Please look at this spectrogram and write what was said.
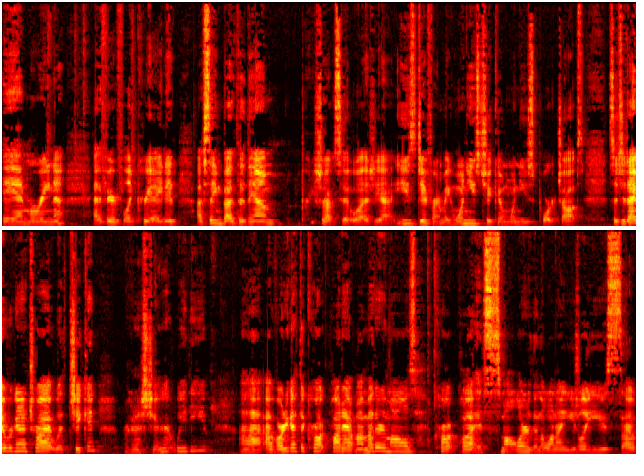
and Marina at Fearfully Created. I've seen both of them. Pretty sure that's who it was. Yeah, use different meat. One used chicken, one used pork chops. So today we're going to try it with chicken. We're to share it with you. Uh, I've already got the crock pot out. My mother-in-law's crock pot is smaller than the one I usually use, so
